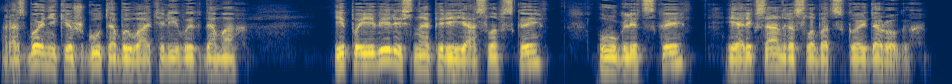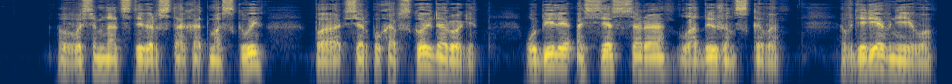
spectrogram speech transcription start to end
разбойники жгут обывателей в их домах, и появились на Переяславской, Углицкой и Александро-Слободской дорогах. В 18 верстах от Москвы по Серпуховской дороге убили асессора Ладыжинского. В деревне его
